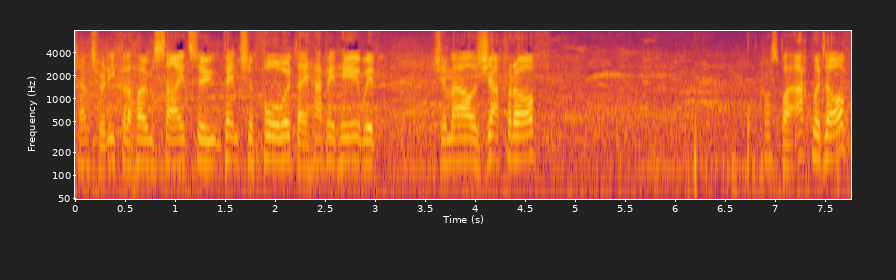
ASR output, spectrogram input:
Chance really for the home side to venture forward. They have it here with Jamal Jafarov. Crossed by Akhmadov.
